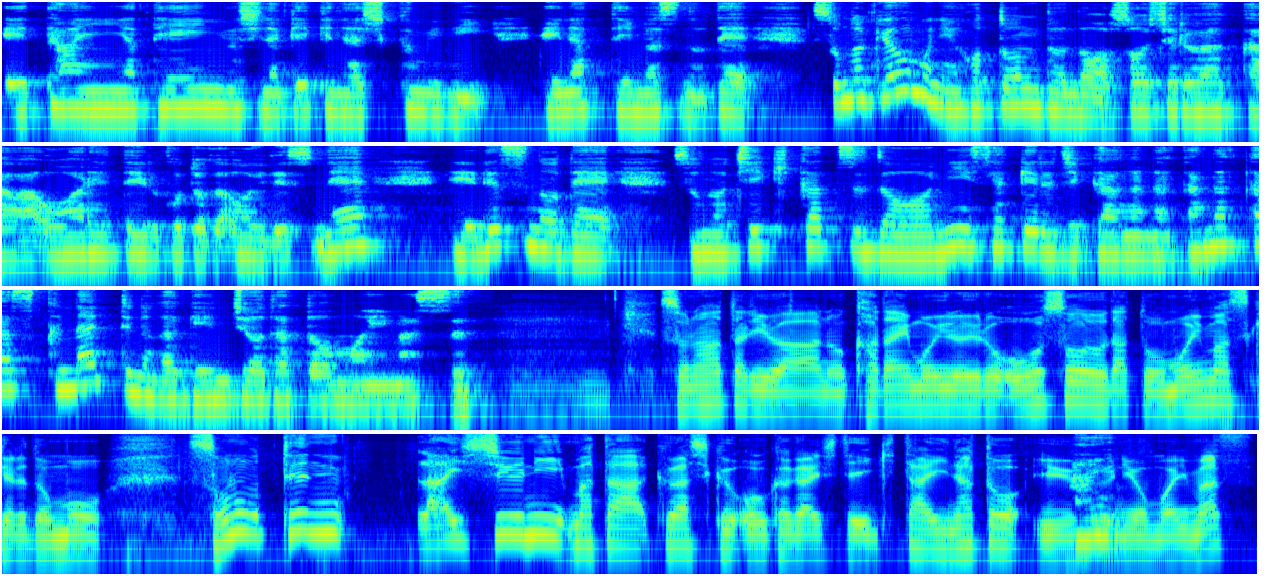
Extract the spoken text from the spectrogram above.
えー、退院や転院をしなきゃいけない仕組みになっていますので、その業務にほとんどのソーシャルワーカーは追われていることが多いですね。えー、ですので、その地域活動に避ける時間がなかなか少ないっていうのが現状だと思います。そのあたりはあの課題もいろいろ多そうだと思いますけれども、その点来週にまた詳しくお伺いしていきたいなというふうに思います。はい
